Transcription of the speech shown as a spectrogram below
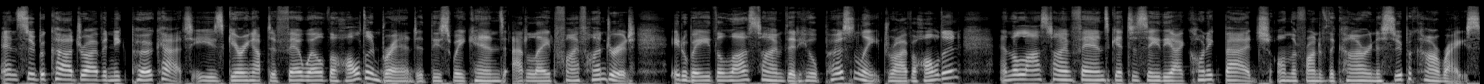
And supercar driver Nick Percat is gearing up to farewell the Holden brand at this weekend's Adelaide 500. It'll be the last time that he'll personally drive a Holden and the last time fans get to see the iconic badge on the front of the car in a supercar race.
